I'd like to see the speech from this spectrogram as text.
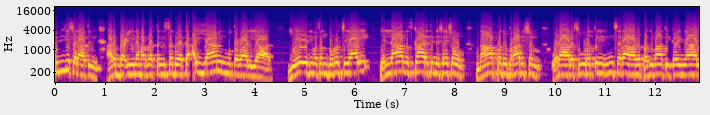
കുല്ലി സലാത്തിൻ അർബഈന മർറത്തൻ സബ്അത അയ്യാമിൻ മുതവാലിയാത് ഏഴ് ദിവസം തുടർച്ചയായി എല്ലാ നിസ്കാരത്തിന്റെ ശേഷവും നാൽപ്പത് പ്രാവശ്യം ഒരാൾ സൂറത്തിൽ ഇൻസറാഹ് പതിവാക്കി കഴിഞ്ഞാൽ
